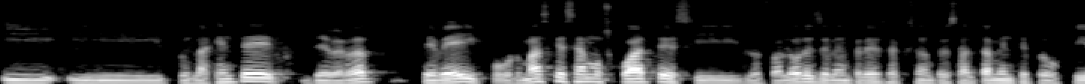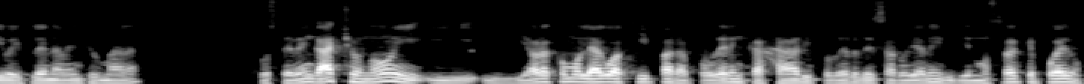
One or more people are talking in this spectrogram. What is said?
Y, pues la gente de verdad te ve y por más que seamos cuates y los valores de la empresa, que es una empresa altamente productiva y plenamente humana, pues te ven gacho, ¿no? Y, y, ahora cómo le hago aquí para poder encajar y poder desarrollar y demostrar que puedo.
